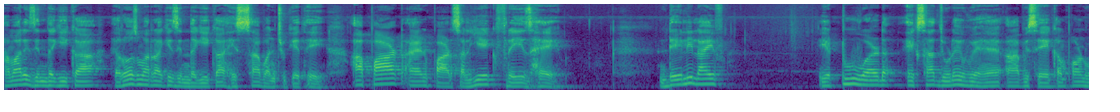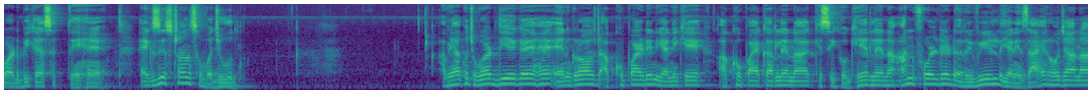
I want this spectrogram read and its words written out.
हमारी ज़िंदगी का, रोज़मर्रा की ज़िंदगी का हिस्सा बन चुके थे। अ पार्ट एंड पार्सल ये एक फ्रेज़ है। डेली लाइफ ये टू वर्ड एक साथ जुड़े हुए हैं। आप इसे कंपाउंड वर्ड भी कह सकते हैं। एग्जिस्टेंस वजूद। अब यहाँ कुछ वर्ड दिए गए हैं एनग्रॉस्ड अक्यूपाइड इन यानी कि अक्यूपाई कर लेना, किसी को घेर लेना अनफोल्डेड रिवील्ड यानी ज़ाहिर हो जाना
